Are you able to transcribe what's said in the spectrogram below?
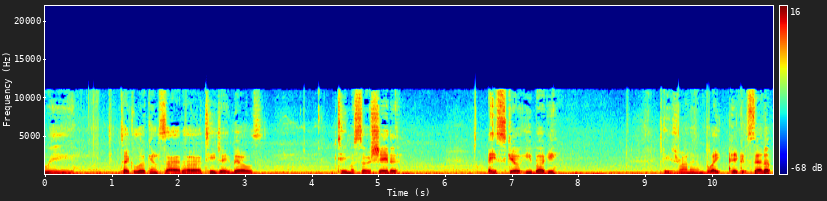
we take a look inside uh, TJ Bell's Team Associated A Scale E-Buggy. He's running Blake Pickett setup.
